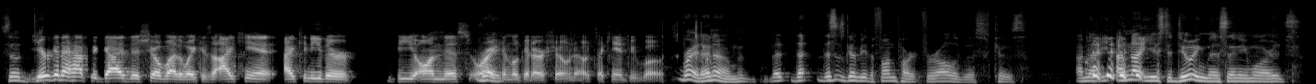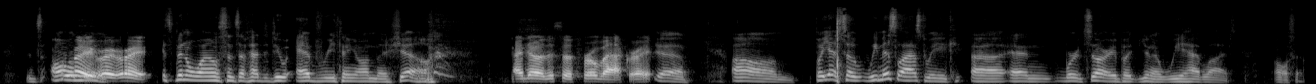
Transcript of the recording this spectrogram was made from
So you're gonna have to guide this show, by the way, because I can't. I can either be on this or Right. I can look at our show notes. I can't do both. Right, I know. That, that this is going to be the fun part for all of this because I'm not I'm not used to doing this anymore. It's it's all Right, new. right, right. It's been a while since I've had to do everything on the show. I know this is a throwback, right? yeah. Um, but yeah, so we missed last week, uh, and we're sorry, but you know we have lives also.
